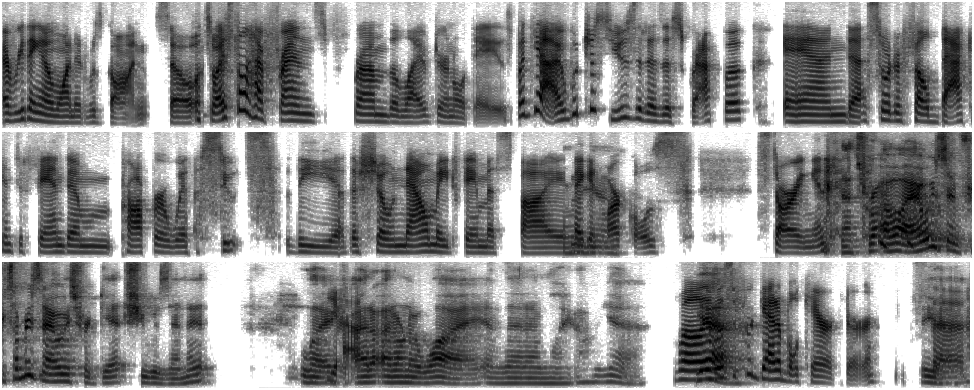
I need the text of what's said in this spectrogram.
everything I wanted was gone. So, so I still have friends from the live journal days. But yeah, I would just use it as a scrapbook and uh, sort of fell back into fandom proper with Suits, the uh, the show now made famous by oh, Meghan yeah. Markle's starring in it. That's right. Oh, I always, for some reason, I always forget she was in it. Like, yeah. I, I don't know why. And then I'm like, oh, yeah. Well, yeah. it was a forgettable character. It's, yeah.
